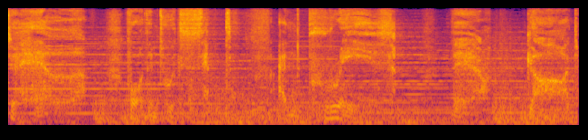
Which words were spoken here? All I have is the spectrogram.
to hell for them to accept and praise their god.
